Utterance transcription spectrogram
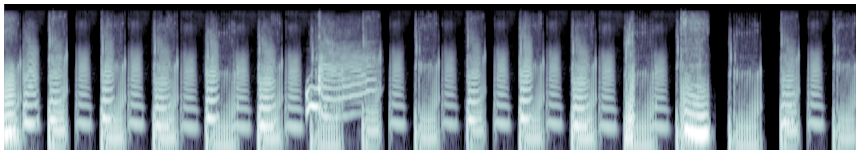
Mm-hmm. Uh-uh.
